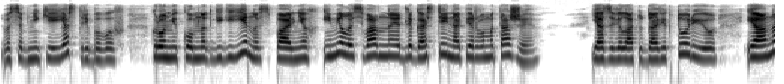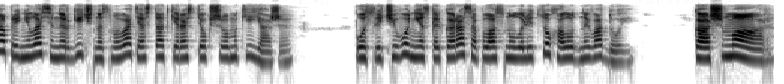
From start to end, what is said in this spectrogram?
В особняке Ястребовых Кроме комнат гигиены в спальнях, имелась ванная для гостей на первом этаже. Я завела туда Викторию, и она принялась энергично смывать остатки растекшего макияжа, после чего несколько раз ополоснула лицо холодной водой. «Кошмар!»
